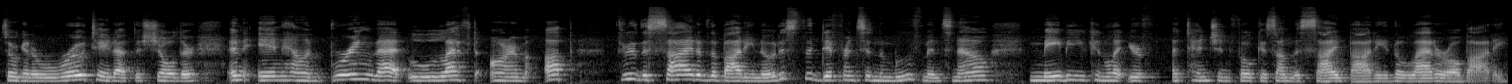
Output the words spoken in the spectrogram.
So we're going to rotate out the shoulder and inhale and bring that left arm up through the side of the body. Notice the difference in the movements. Now, maybe you can let your attention focus on the side body, the lateral body.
